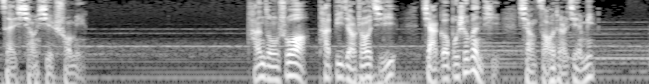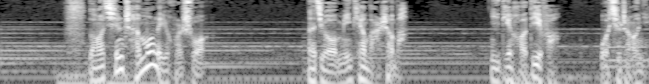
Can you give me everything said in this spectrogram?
再详细说明。”谭总说他比较着急，价格不是问题，想早点见面。老秦沉默了一会儿，说：“那就明天晚上吧，你定好地方，我去找你。”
